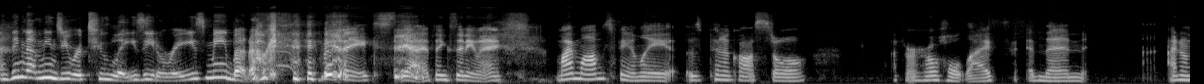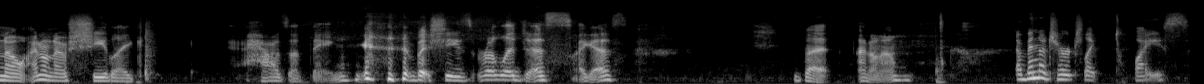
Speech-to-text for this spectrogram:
I think that means you were too lazy to raise me, but okay. but thanks. Yeah, thanks anyway. My mom's family is Pentecostal for her whole life, and then I don't know. I don't know if she like has a thing, but she's religious, I guess. But I don't know. I've been to church like twice.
